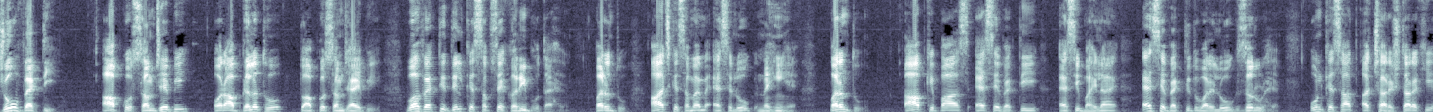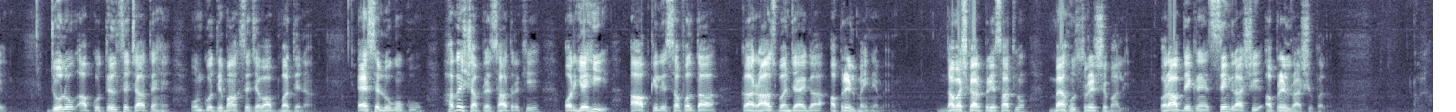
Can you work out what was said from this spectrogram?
जो व्यक्ति आपको समझे भी और आप गलत हो तो आपको समझाए भी, वह व्यक्ति दिल के सबसे करीब होता है। परंतु आज के समय में ऐसे लोग नहीं हैं। परंतु आपके पास ऐसे व्यक्ति, ऐसी महिलाएँ, ऐसे व्यक्तित्व वाले लोग ज़रूर हैं। उनके साथ अच्छा रिश्ता रखिए। जो लोग आपको दिल से चाहते हैं, उनको दिमाग से जवाब मत देना। ऐसे लोगों को हमेशा अपने साथ रखिए और यही आपके लिए सफलता का राज बन जाएगा अप्रैल महीने में। नमस्कार प्रिय साथियों, मैं हूँ सुरेश श्रीमाली और आप देख रहे हैं सिंह राशि, अप्रैल राशिफल।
